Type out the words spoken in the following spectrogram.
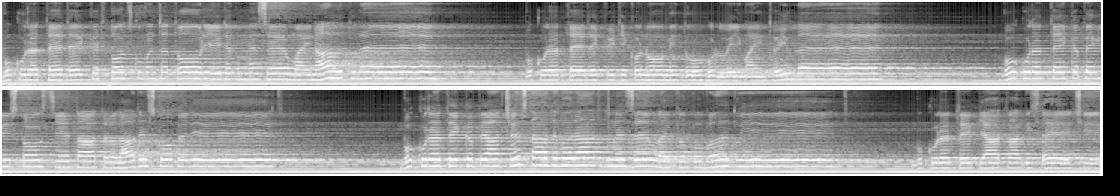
Bucură-te decât toți cuvântătorii de Dumnezeu mai înaltule. Bucură-te decât economii Duhului mai întâiule. Bucură-te că pe Hristos ție Tatăl l-a descoperit. Bucură-te că pe acesta adevărat Dumnezeu l-ai propovăduit. Bucură-te, piatra bisericii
